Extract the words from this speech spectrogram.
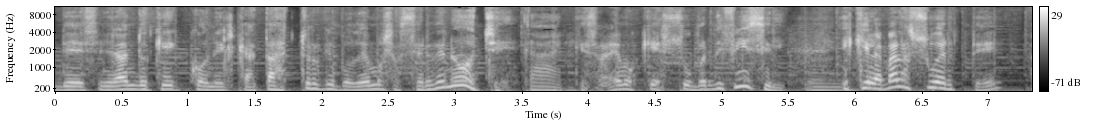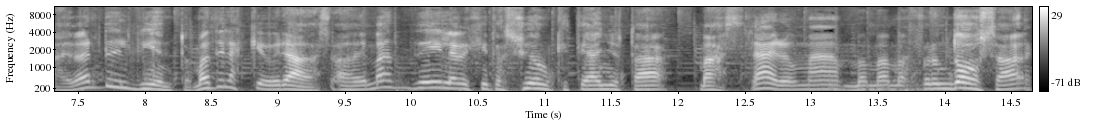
de señalando que con el catastro que podemos hacer de noche, Claro. que sabemos que es súper difícil, Mm. es que la mala suerte, además del viento, más de las quebradas, además de la vegetación que este año está más, Claro, más. más, más- más frondosa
